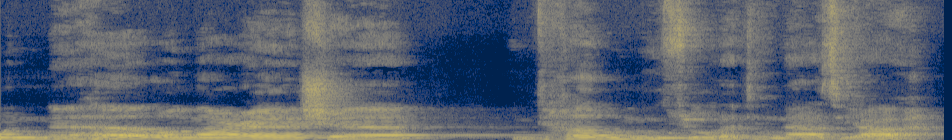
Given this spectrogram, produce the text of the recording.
والنهار معاشا. انتخاب من سورة النازعة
